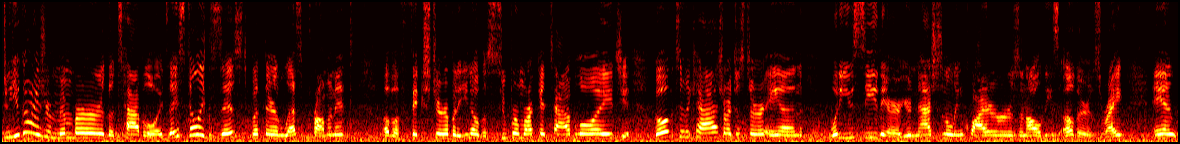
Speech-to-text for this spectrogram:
Do you guys remember the tabloids? They still exist, but they're less prominent of a fixture. But you know, the supermarket tabloids, you go up to the cash register and what do you see there? Your National Enquirers and all these others, right? And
